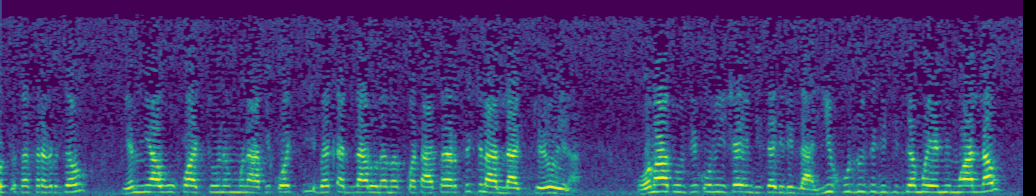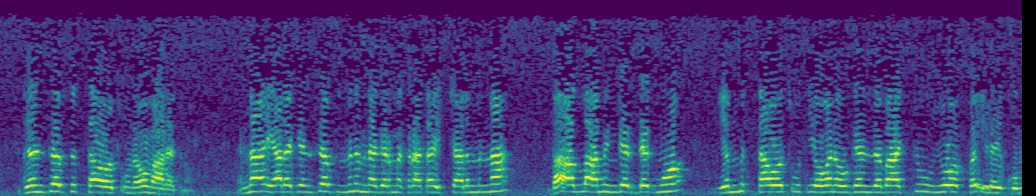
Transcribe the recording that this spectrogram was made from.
ውስጥ ተስረግርገው የሚያውቋችሁንም ሙናፊቆች በቀላሉ ለመቆጣጠር ትችላላችሁ ይላል ወማ ቱንፊቁ ሚን ሸይን ቢሰቢልላህ ይህ ሁሉ ዝግጅት ደግሞ የሚሟላው ገንዘብ ስታወጡ ነው ማለት ነው። እና ያለ ገንዘብ ምንም ነገር መስራት አይቻልምና በአላህ መንገድ ደግሞ የምታወጡት የሆነው ገንዘባችሁ ይወፈ ኢለይኩም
